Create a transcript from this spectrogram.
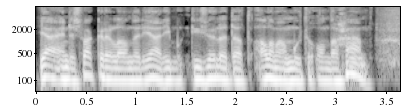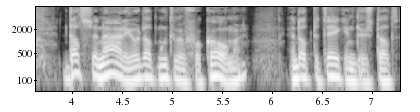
Ja, en de zwakkere landen, ja, die, die zullen dat allemaal moeten ondergaan. Dat scenario, dat moeten we voorkomen. En dat betekent dus dat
